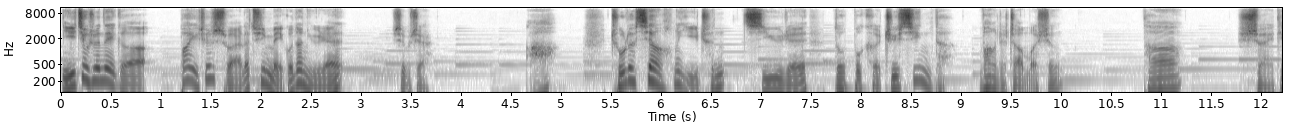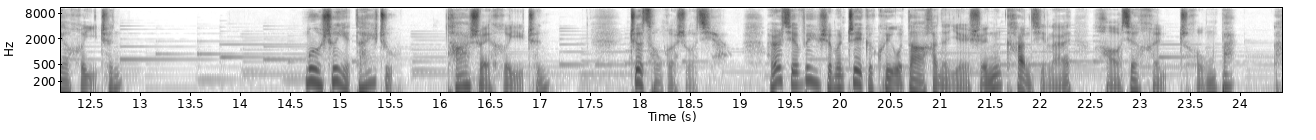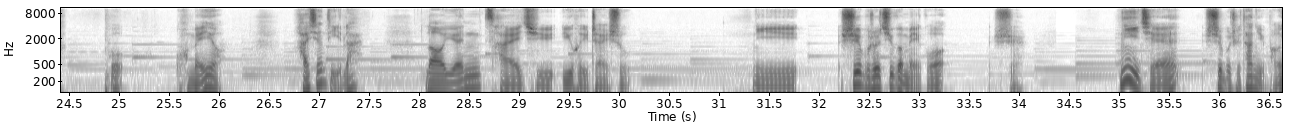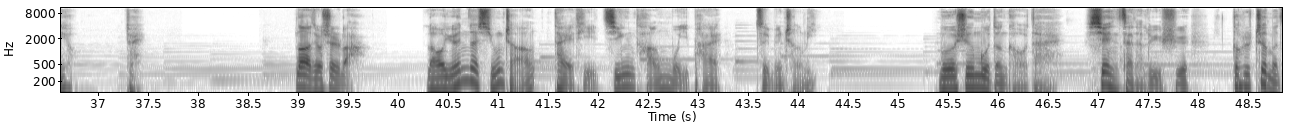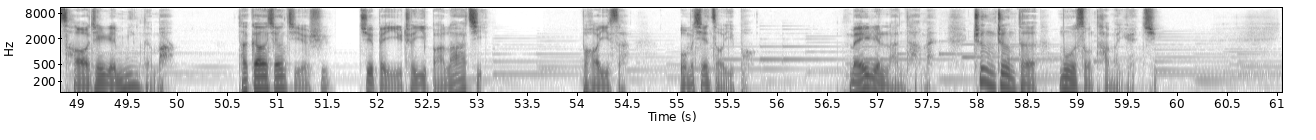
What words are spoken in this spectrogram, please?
你就是那个把以琛甩了去美国的女人，是不是？啊？除了向恒、以琛，其余人都不可置信的望着赵默笙。他甩掉何以琛。默笙也呆住。他甩何以琛，这从何说起啊？而且为什么这个魁梧大汉的眼神看起来好像很崇拜？不，我没有，还想抵赖。老袁采取迂回战术。你是不是去过美国？是。你以前是不是他女朋友？对。那就是了。老袁的熊掌代替金堂木一拍，罪名成立。陌生目瞪口呆。现在的律师都是这么草菅人命的吗？他刚想解释，却被以琛一把拉起。不好意思，我们先走一步。没人拦他们，怔怔的目送他们远去。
